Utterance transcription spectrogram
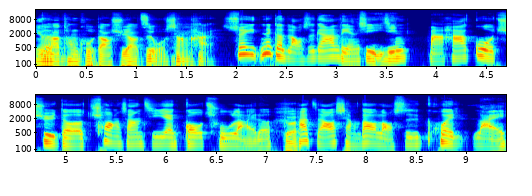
因为他痛苦到需要自我伤害。所以那个老师跟他联系，已经把他过去的创伤经验勾出来了。对，他只要想到老师会来，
